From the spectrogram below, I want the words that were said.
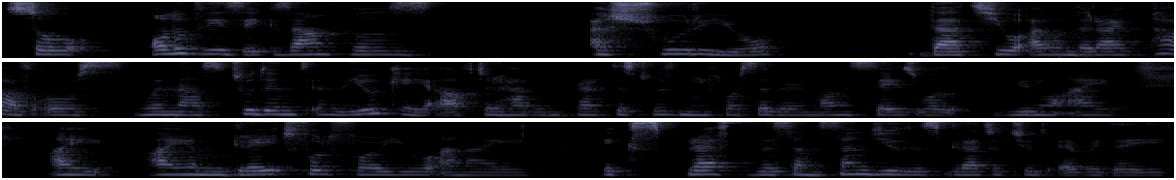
So, all of these examples assure you that you are on the right path. Or when a student in the UK, after having practiced with me for several months, says, "Well, you know, I, I, I am grateful for you, and I express this and send you this gratitude every day."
